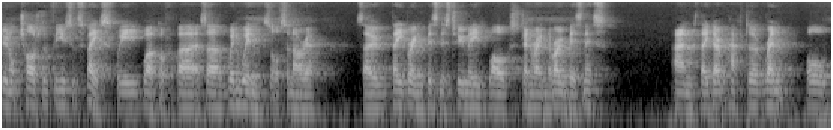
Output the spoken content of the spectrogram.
do not charge them for use of the space. We work off uh, it's a win-win sort of scenario. So they bring business to me whilst generating their own business and they don't have to rent or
